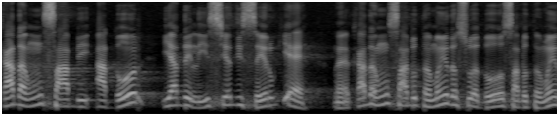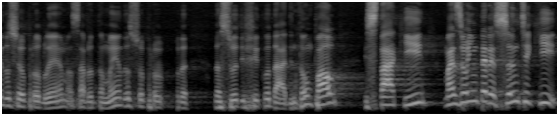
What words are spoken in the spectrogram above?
cada um sabe a dor e a delícia de ser o que é. Né? Cada um sabe o tamanho da sua dor, sabe o tamanho do seu problema, sabe o tamanho da sua, da sua dificuldade. Então, Paulo está aqui, mas o interessante é que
